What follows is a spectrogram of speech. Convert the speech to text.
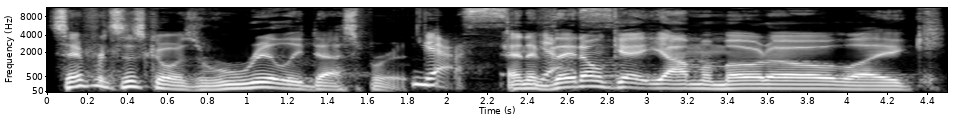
San Francisco is really desperate. Yes. And if they don't get Yamamoto, like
